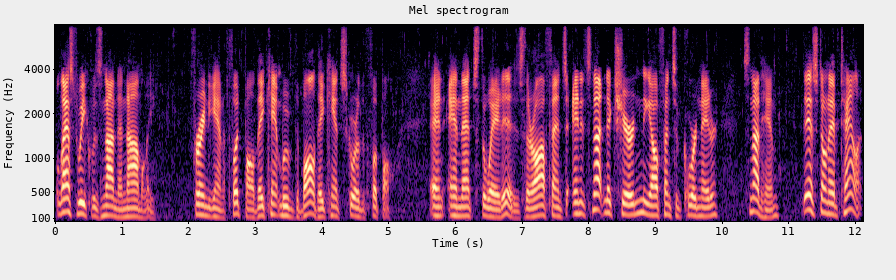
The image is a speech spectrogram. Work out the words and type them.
last week was not an anomaly for Indiana football. They can't move the ball. They can't score the football, and and that's the way it is. Their offense, and it's not Nick Sheridan, the offensive coordinator. It's not him. They just don't have talent.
